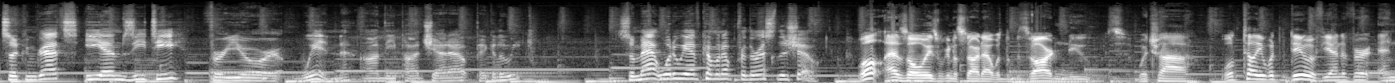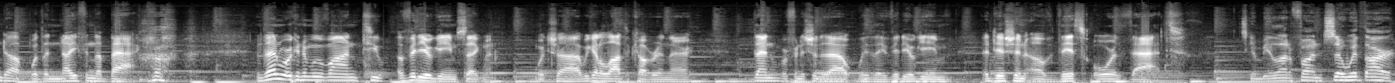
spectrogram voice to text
So congrats EMZT for your win on the Pod Shout Out Pick of the Week. So Matt, what do we have coming up for the rest of the show? Well, as always, we're going to start out with the bizarre news, which uh, will tell you what to do if you ever end up with a knife in the back. then we're going to move on to a video game segment, which uh, we got a lot to cover in there. Then we're finishing it out with a video game edition of This or That. It's gonna be a lot of fun. So with our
